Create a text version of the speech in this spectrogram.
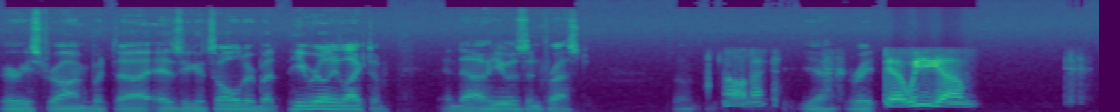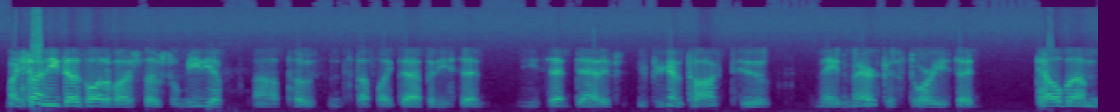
very strong. But uh, as he gets older, but he really liked them, and uh, he was impressed. So, Oh, nice. Yeah, great. Yeah, we. Um, my son, he does a lot of our social media uh, posts and stuff like that. But he said, he said, Dad, if if you're going to talk to Made America store, he said, tell them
